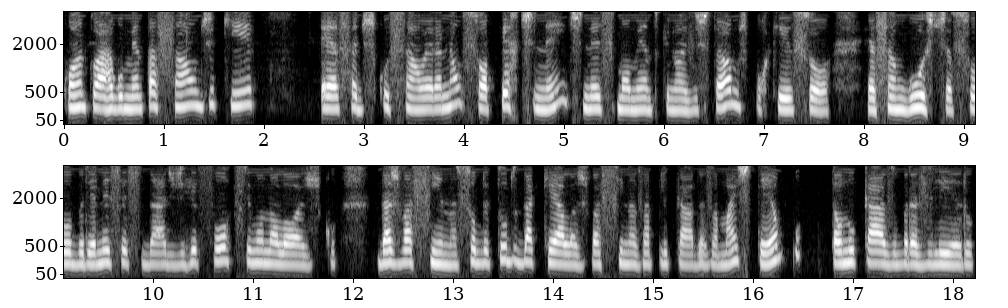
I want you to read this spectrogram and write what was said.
quanto à argumentação de que essa discussão era não só pertinente nesse momento que nós estamos, porque isso, essa angústia sobre a necessidade de reforço imunológico das vacinas, sobretudo daquelas vacinas aplicadas há mais tempo. Então, no caso brasileiro,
